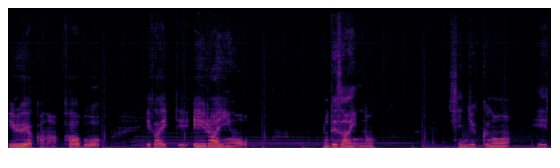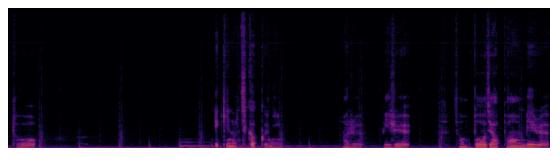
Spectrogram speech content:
緩やかなカーブを描いて A ラインを、のデザインの新宿の、えっ、ー、と、駅の近くにあるビル、損保ジャパンビル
